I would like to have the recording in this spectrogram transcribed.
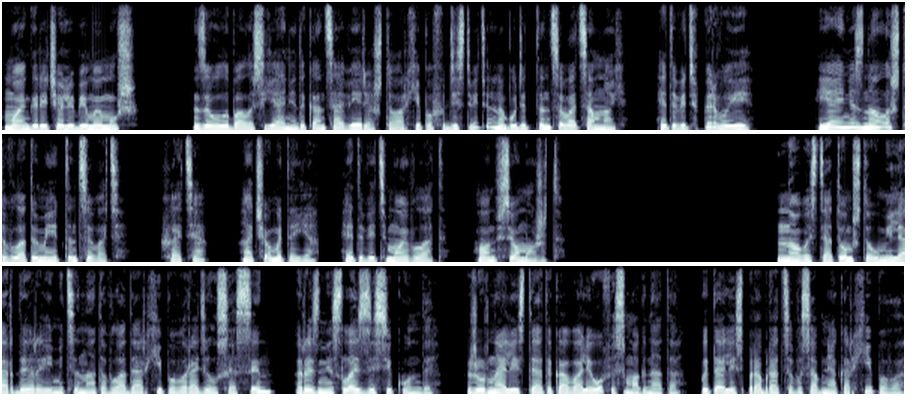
мой горячо любимый муж. Заулыбалась я, не до конца веря, что Архипов действительно будет танцевать со мной. Это ведь впервые. Я и не знала, что Влад умеет танцевать. Хотя, о чем это я? Это ведь мой Влад. Он все может. Новость о том, что у миллиардера и мецената Влада Архипова родился сын, разнеслась за секунды. Журналисты атаковали офис магната, пытались пробраться в особняк Архипова,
